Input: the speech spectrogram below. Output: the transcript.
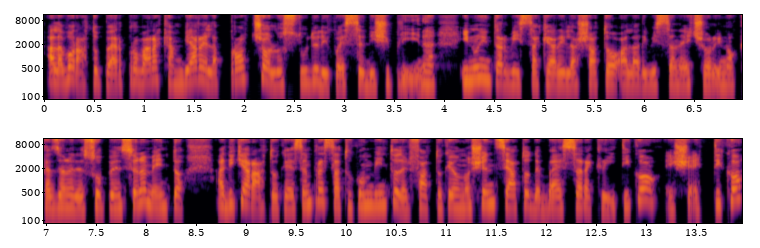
ha lavorato per provare a cambiare l'approccio allo studio di queste discipline. In un'intervista che ha rilasciato alla rivista Nature in occasione del suo pensionamento ha dichiarato che è sempre stato convinto del fatto che uno scienziato debba essere critico e scettico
